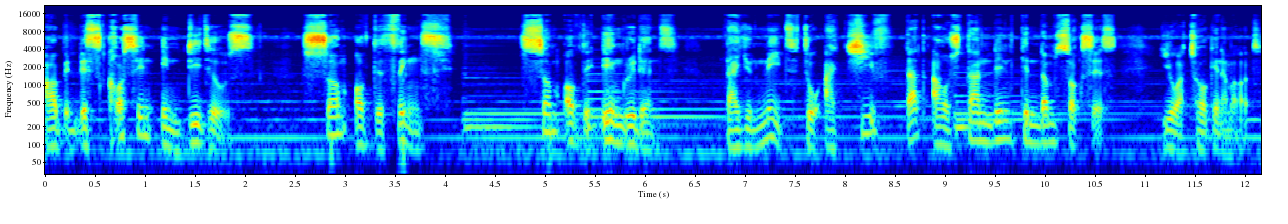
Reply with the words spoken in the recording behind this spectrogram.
I'll be discussing in details some of the things, some of the ingredients that you need to achieve that outstanding kingdom success you are talking about.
